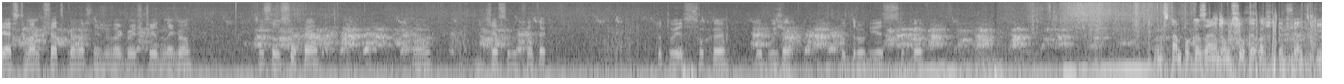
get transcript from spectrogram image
Jest, mam kwiatka właśnie żywego, jeszcze jednego. Tu są suche. O, widzicie suchy kwiatek? To tu jest suchy, to buziak. To drugi jest suchy. Więc tam pokazałem wam suche właśnie te kwiatki.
